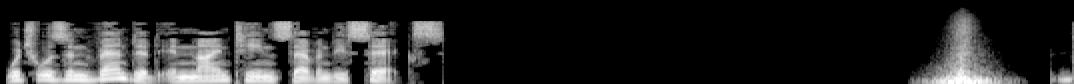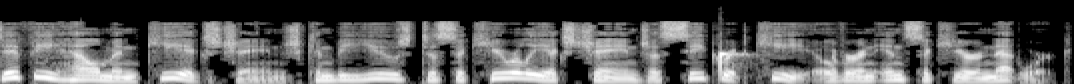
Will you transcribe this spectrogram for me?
which was invented in 1976. Diffie-Hellman key exchange can be used to securely exchange a secret key over an insecure network.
